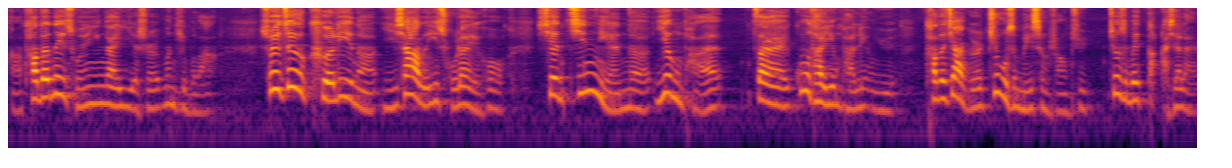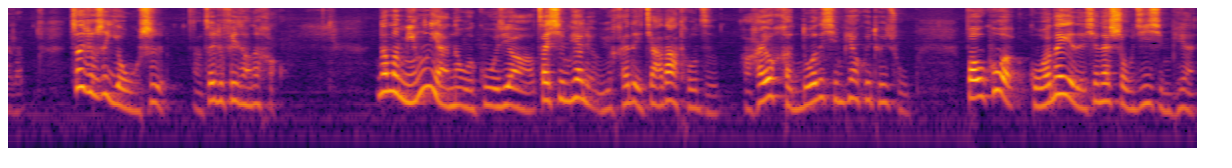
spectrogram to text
啊。它的内存应该也是问题不大。所以这个颗粒呢，一下子一出来以后，现今年的硬盘在固态硬盘领域，它的价格就是没升上去，就是被打下来了，这就是优势啊，这就非常的好。那么明年呢？我估计啊，在芯片领域还得加大投资啊，还有很多的芯片会推出，包括国内的现在手机芯片，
